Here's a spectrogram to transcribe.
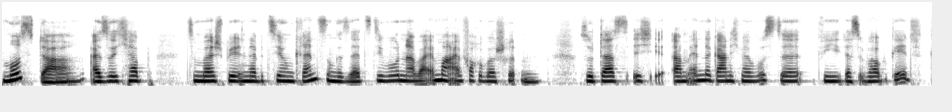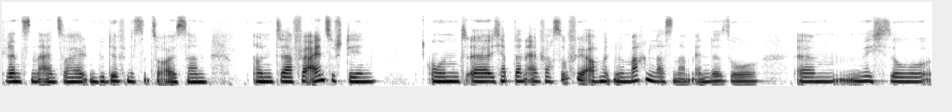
Muster. Also ich habe zum Beispiel in der Beziehung Grenzen gesetzt, die wurden aber immer einfach überschritten, sodass ich am Ende gar nicht mehr wusste, wie das überhaupt geht, Grenzen einzuhalten, Bedürfnisse zu äußern und dafür einzustehen. Und äh, ich habe dann einfach so viel auch mit mir machen lassen am Ende, so ähm, mich so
